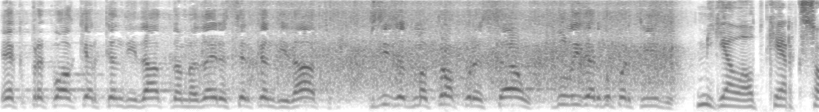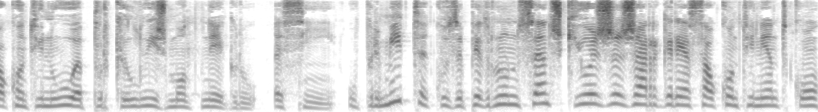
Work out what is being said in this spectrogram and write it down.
é que para qualquer candidato na Madeira ser candidato precisa de uma procuração do líder do partido. Miguel Albuquerque só continua porque Luís Montenegro assim o permite, acusa Pedro Nuno Santos que hoje já regressa ao continente com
